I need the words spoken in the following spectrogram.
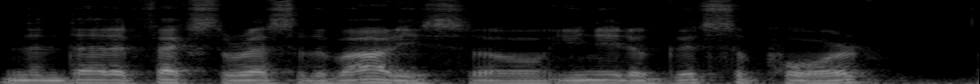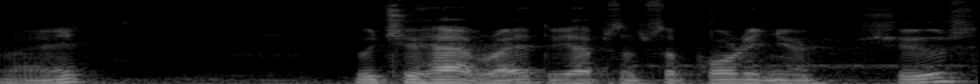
and then that affects the rest of the body. So you need a good support, right? Which you have, right? Do you have some support in your shoes?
